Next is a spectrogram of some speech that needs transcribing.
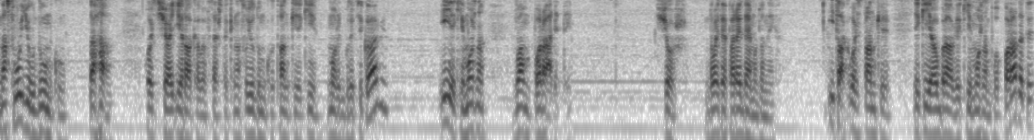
на свою думку, ага, хоча і ракове все ж таки на свою думку танки, які можуть бути цікаві, і які можна вам порадити. Що ж, давайте перейдемо до них. І так, ось танки, які я обрав, які можна було порадити.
